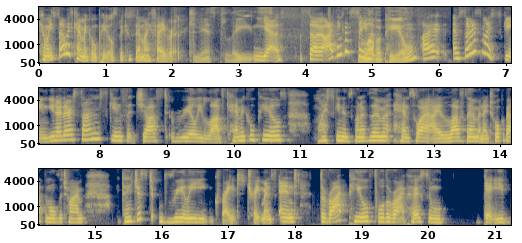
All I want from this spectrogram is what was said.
Can we start with chemical peels because they're my favorite? Yes, please. Yes. So I think I've seen love them, a peel. I and so does my skin. You know, there are some skins that just really love chemical peels. My skin is one of them, hence why I love them and I talk about them all the time. They're just really great treatments. And the right peel for the right person will get you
